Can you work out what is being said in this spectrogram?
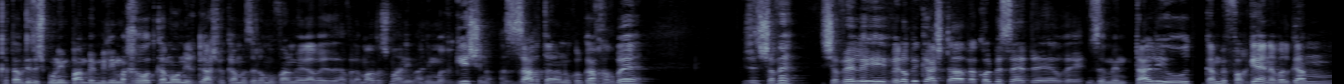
כתב לי זה 80 פעם במילים אחרות כמה הוא נרגש וכמה זה לא מובן מאליו אבל אמרת שמע אני, אני מרגיש שעזרת לנו כל כך הרבה שזה שווה שווה לי ולא ביקשת והכל בסדר וזה מנטליות גם לפרגן אבל גם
